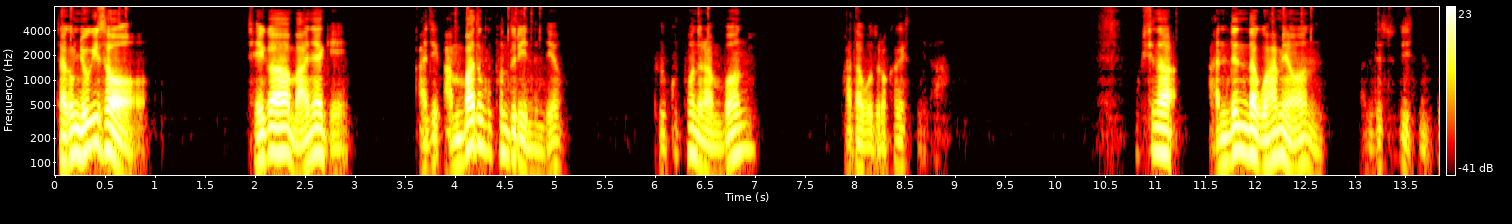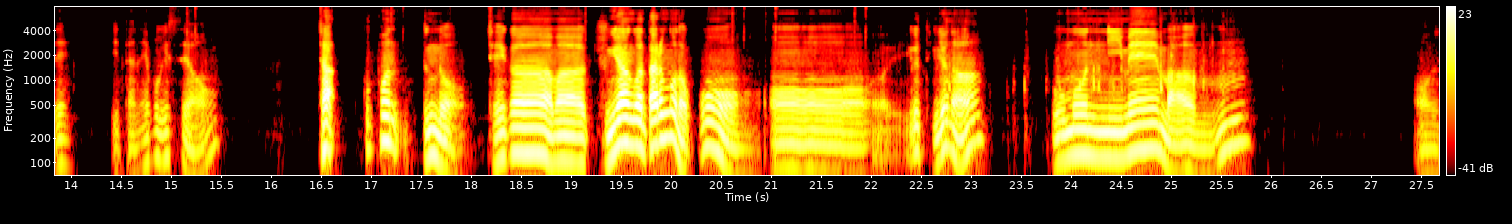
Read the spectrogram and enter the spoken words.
자, 그럼 여기서 제가 만약에 아직 안 받은 쿠폰들이 있는데요. 그 쿠폰을 한번 받아보도록 하겠습니다. 혹시나 안 된다고 하면 안 될 수도 있는데 일단 해보겠어요. 자, 쿠폰 등록. 제가 아마 중요한 건 다른 건 없고, 어, 이거 들려나? 부모님의 마음, 어,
